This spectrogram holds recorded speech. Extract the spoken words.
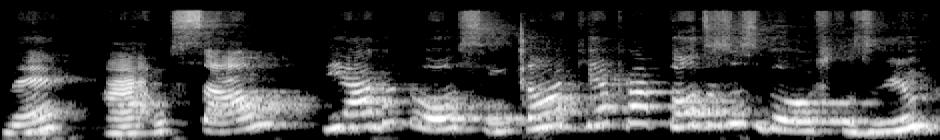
né? o sal e a água doce. Então aqui é para todos os gostos, viu?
